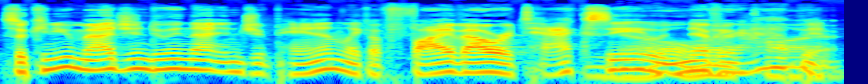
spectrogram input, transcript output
So can you imagine doing that in Japan, like a five hour taxi? it No, would never happen. God.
